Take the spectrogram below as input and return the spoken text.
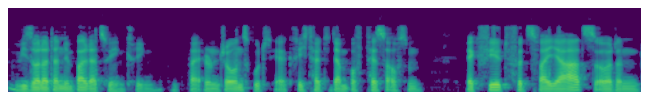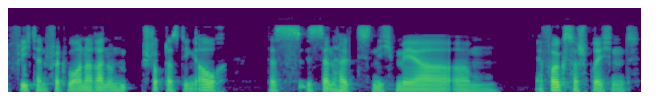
wie soll er dann den Ball dazu hinkriegen? Und bei Aaron Jones, gut, er kriegt halt die Dump-Off-Pässe auf so einem Backfield für zwei Yards, aber dann fliegt dann Fred Warner ran und stoppt das Ding auch das ist dann halt nicht mehr ähm, erfolgsversprechend.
